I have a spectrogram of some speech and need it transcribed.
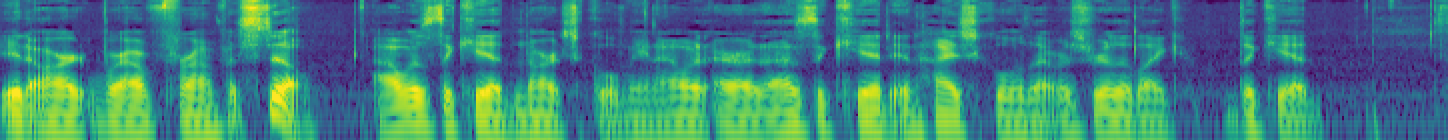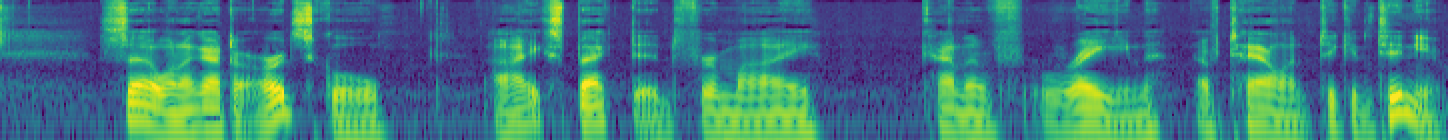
in art where I'm from. But still, I was the kid in art school. I mean, I was, I was the kid in high school that was really like the kid. So when I got to art school, I expected for my kind of reign of talent to continue.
